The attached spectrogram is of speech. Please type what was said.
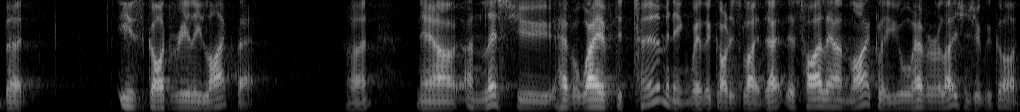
but is God really like that? Right? Now, unless you have a way of determining whether God is like that, it's highly unlikely you'll have a relationship with God.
